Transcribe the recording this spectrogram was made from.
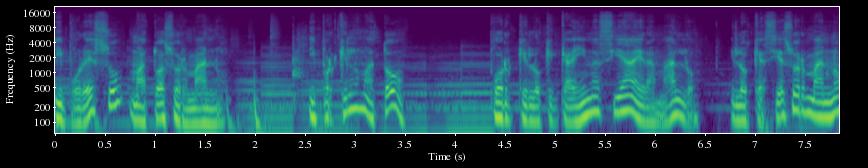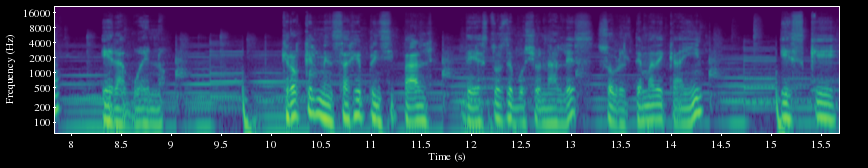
y por eso mató a su hermano. ¿Y por qué lo mató? Porque lo que Caín hacía era malo, y lo que hacía su hermano era bueno. Creo que el mensaje principal de estos devocionales sobre el tema de Caín es que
